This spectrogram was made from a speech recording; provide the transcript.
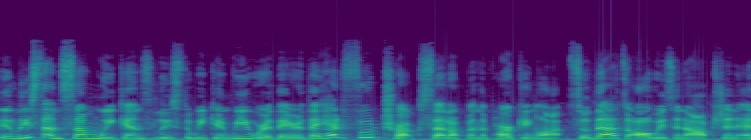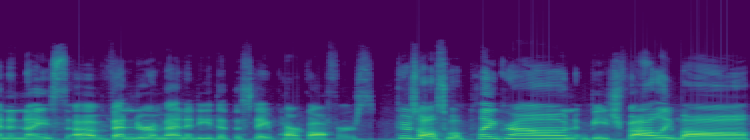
at least on some weekends, at least the weekend we were there, they had food trucks set up in the parking lot. So that's always an option and a nice uh, vendor amenity that the state park offers. There's also a playground, beach volleyball,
